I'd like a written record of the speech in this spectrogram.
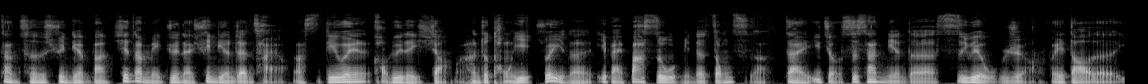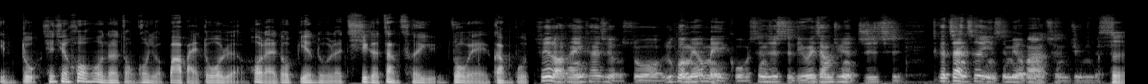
战车训练班，先让美军来训练人才啊？那史迪威考虑了一下，马上就同意。所以呢，一百八十五名的种子啊，在一九四三年的四月五日啊，飞到了印度。前前后后呢，总共有八百多人，后来都编入了七个战车营作为干部。所以老谭一开始有说，如果没有美国甚至史迪威将军的支持。这个战车营是没有办法成军的。是，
